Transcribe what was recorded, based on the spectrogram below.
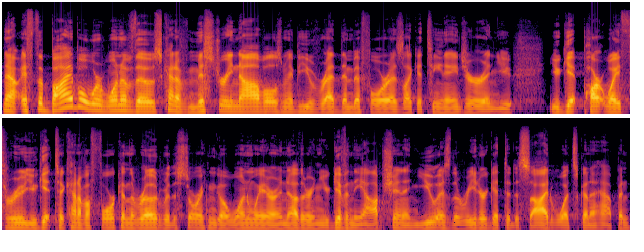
Now, if the Bible were one of those kind of mystery novels, maybe you've read them before as like a teenager and you, you get partway through, you get to kind of a fork in the road where the story can go one way or another and you're given the option and you as the reader get to decide what's going to happen.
